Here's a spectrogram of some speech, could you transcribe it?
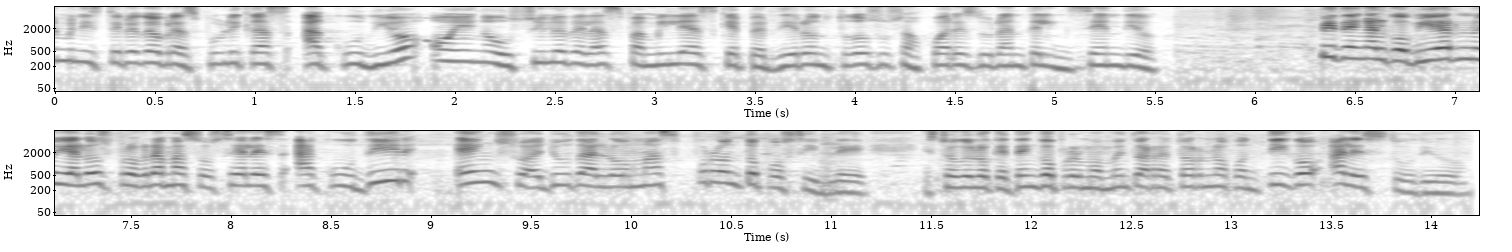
El Ministerio de Obras Públicas acudió hoy en auxilio de las familias que perdieron todos sus ajuares durante el incendio. Piden al gobierno y a los programas sociales acudir en su ayuda lo más pronto posible. Es todo lo que tengo por el momento. Retorno contigo al estudio.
